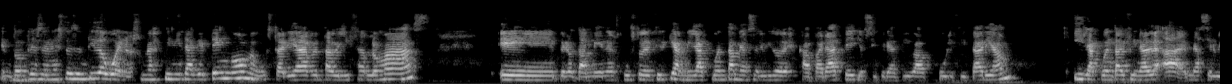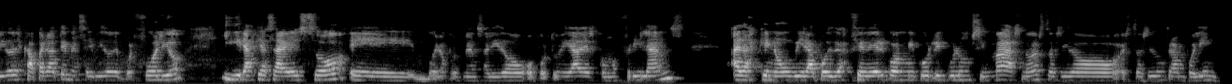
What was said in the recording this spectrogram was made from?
Entonces, en este sentido, bueno, es una espinita que tengo, me gustaría rentabilizarlo más, eh, pero también es justo decir que a mí la cuenta me ha servido de escaparate, yo soy creativa publicitaria y la cuenta al final ah, me ha servido de escaparate, me ha servido de portfolio y gracias a eso, eh, bueno, pues me han salido oportunidades como freelance a las que no hubiera podido acceder con mi currículum sin más, ¿no? Esto ha sido, esto ha sido un trampolín.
